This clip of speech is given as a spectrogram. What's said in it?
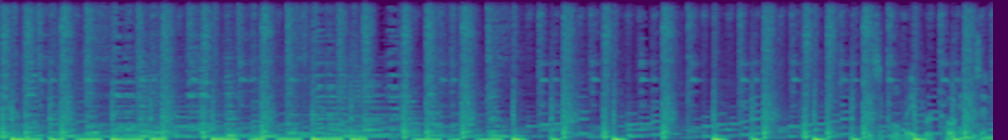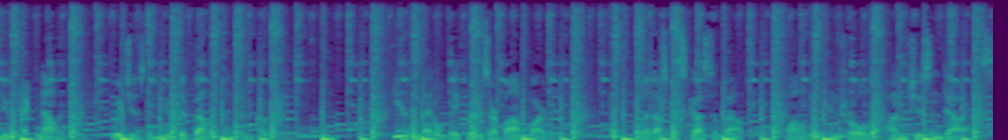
here. Physical vapor coating is a new technology, which is the new development in coating. Here the metal vapors are bombarded. Let us discuss about quality control of punches and dies.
